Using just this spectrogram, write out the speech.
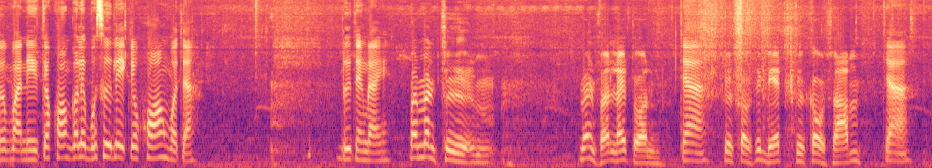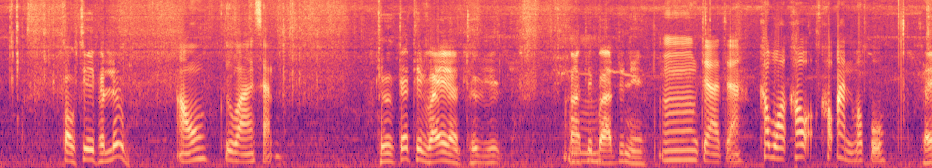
อวันนี้เจ้าของก็เลยบ่ซื้อเลขเจ้าของบ่จ้ะ หรือจังใดมันมันซื้อมันฝันหลายตอน จ้าคือเก้าสิบเอ็ดคือเก้าสามจ้าเก้าสี่เพิ่นลืมเอาคือวางสันถือแต่ที่ไว้น่ะถืออีกห้าสิบบาทที่นี่อืมจ้าจ้าเขาบอกเขาเขาอ่านบ่ปูใช่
